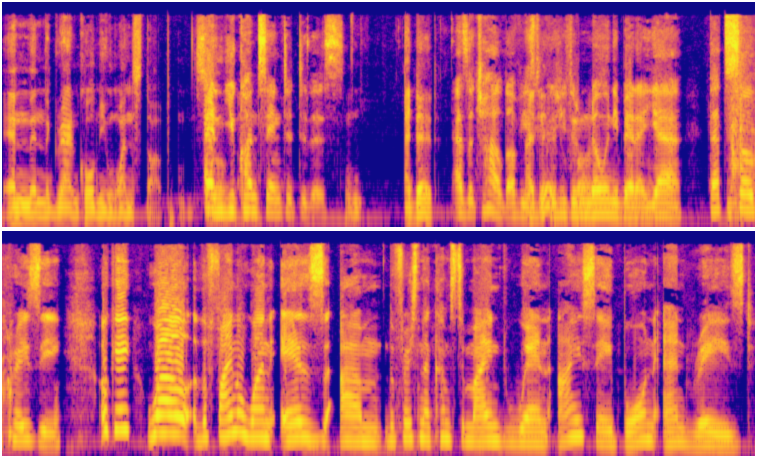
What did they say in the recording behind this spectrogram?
And then the grand called me one stop. So and you consented to this I did. As a child, obviously, because you didn't course. know any better. Oh, yeah. That's so crazy. Okay, well, the final one is um, the first that comes to mind when I say born and raised.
